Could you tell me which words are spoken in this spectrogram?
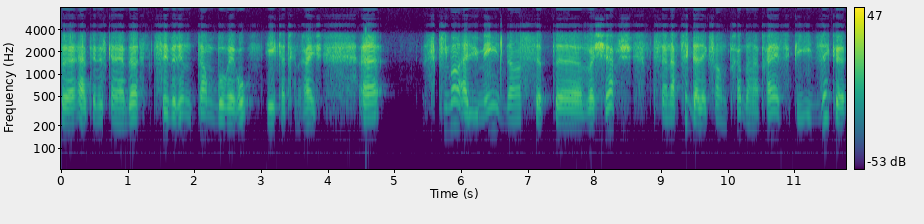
à Tennis Canada, Séverine Tamborero et Catherine Reich. Ce qui m'a allumé dans cette euh, recherche, c'est un article d'Alexandre Pratt dans la presse, puis il disait que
